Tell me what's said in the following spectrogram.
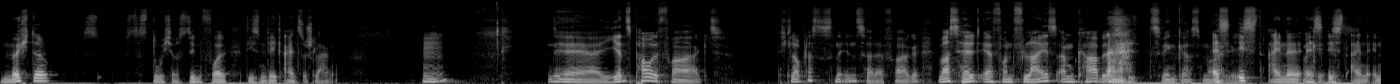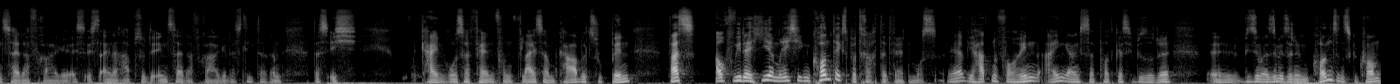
möchte, ist, es durchaus sinnvoll, diesen Weg einzuschlagen. Hm. Der Jens Paul fragt, ich glaube, das ist eine Insiderfrage. Was hält er von Fleiß am Kabel? Zwinkers mal. Es ist eine, okay. es ist eine Insiderfrage. Es ist eine absolute Insiderfrage. Das liegt darin, dass ich kein großer Fan von Fleiß am Kabelzug bin, was auch wieder hier im richtigen Kontext betrachtet werden muss. Ja, wir hatten vorhin eingangs der Podcast-Episode, äh, beziehungsweise sind wir zu dem Konsens gekommen,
